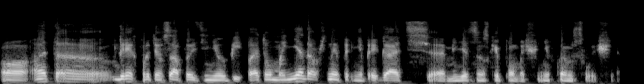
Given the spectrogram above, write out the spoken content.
это грех против заповеди не убить. Поэтому мы не должны пренебрегать э, медицинской помощью ни в коем случае.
